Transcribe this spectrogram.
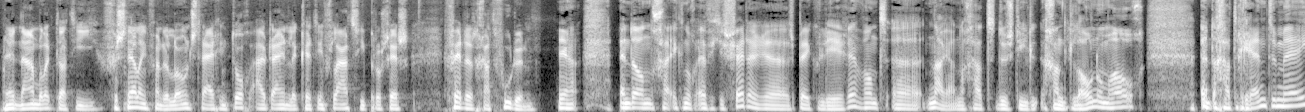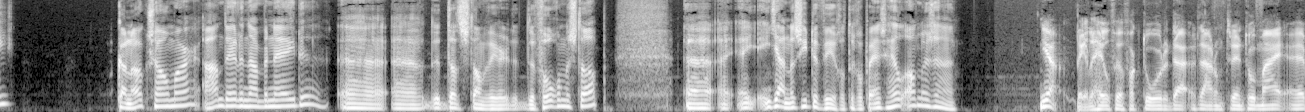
namelijk dat die versnelling van de loonstijging toch uiteindelijk het inflatieproces verder gaat voeden. Ja, en dan ga ik nog eventjes verder uh, speculeren. Want uh, nou ja, dan gaat dus die, gaan die lonen omhoog. En dan gaat rente mee. Kan ook zomaar. Aandelen naar beneden. Uh, dat is dan weer de, de volgende stap. ja, dan ziet de wereld er opeens heel anders uit. Ja, er spelen heel veel factoren daar, daaromtrent door. Maar uh,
